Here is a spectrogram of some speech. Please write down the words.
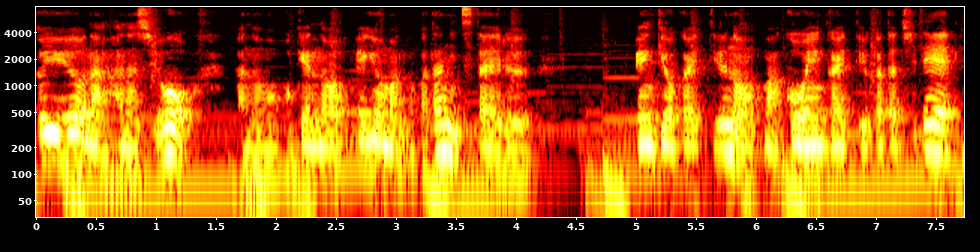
というような話を、あの、保険の営業マンの方に伝える勉強会っていうのを、まあ、講演会っていう形で、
